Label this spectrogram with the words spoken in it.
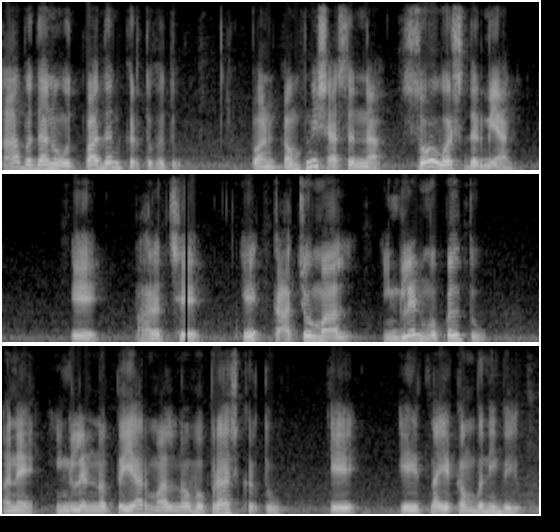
આ બધાનું ઉત્પાદન કરતું હતું. પણ કંપની શાસનના સો વર્ષ દરમિયાન એ ભારત છે એ કાચો માલ ઇંગ્લેન્ડ મોકલતું અને ઇંગ્લેન્ડનો તૈયાર માલનો વપરાશ કરતું એ એ રીતના એકમ બની ગયું.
